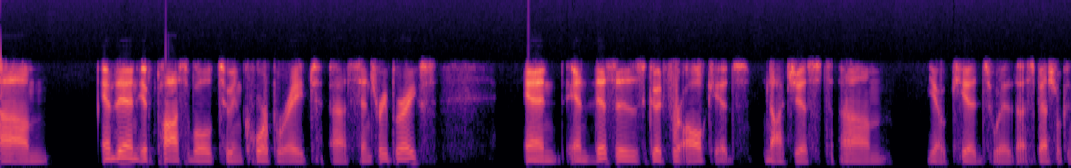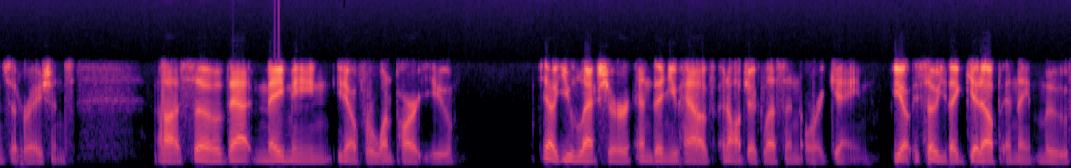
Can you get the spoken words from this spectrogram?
Um, and then, if possible, to incorporate uh, sensory breaks and and this is good for all kids, not just um, you know kids with uh, special considerations. Uh, so that may mean you know for one part you you know you lecture and then you have an object lesson or a game. You know, so they get up and they move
